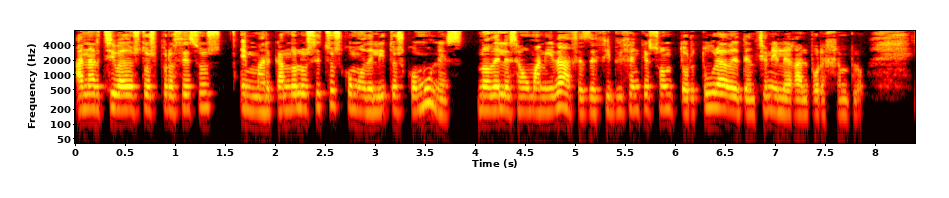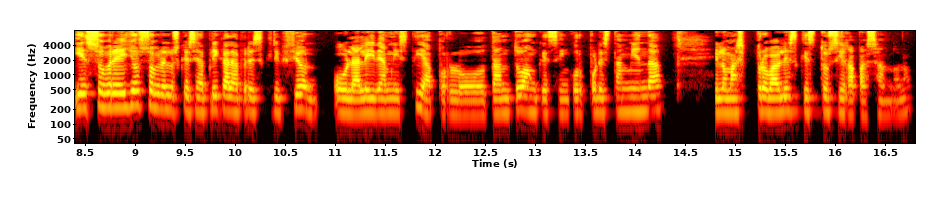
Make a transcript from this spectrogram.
han archivado estos procesos enmarcando los hechos como delitos comunes, no de lesa humanidad, es decir, dicen que son tortura, detención ilegal, por ejemplo. Y es sobre ellos sobre los que se aplica la prescripción o la ley de amnistía. Por lo tanto, aunque se incorpore esta enmienda, lo más probable es que esto siga pasando, ¿no?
